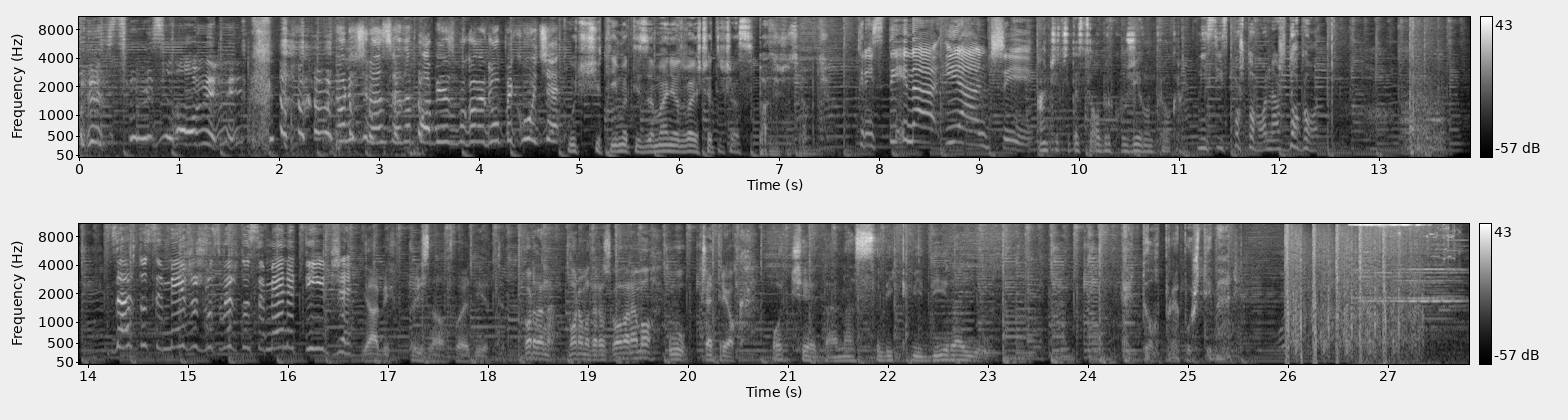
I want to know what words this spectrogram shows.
prstu izlomili. Oni će nas sve da pobiju zbog ove glupe kuće. Kući ćete imati za manje od 24 časa. Pazi što se običe. Kristina i Anči. Anči će da se obruku u živom programu. Nisi ispoštovao naš dogovor. Zašto se mešaš u sve što se mene tiđe? Ja bih priznao tvoje dijete. Gordana, moramo da razgovaramo u četiri oka. Hoće da nas likvidiraju. E to prepušti meni.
